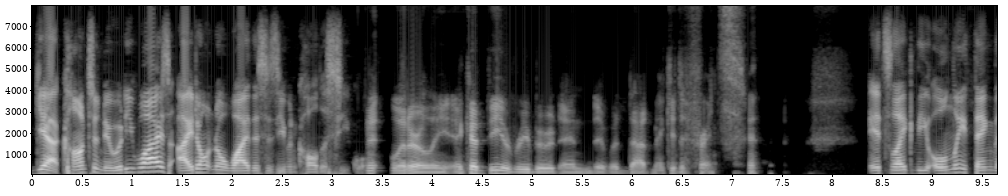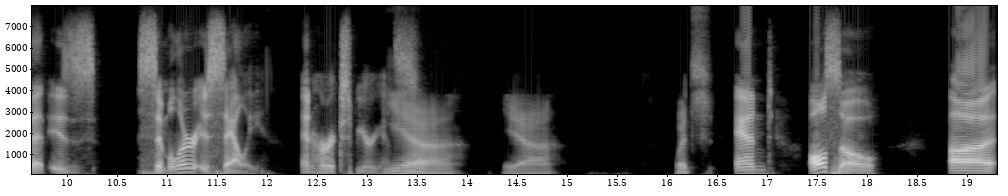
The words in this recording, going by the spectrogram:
yeah, continuity wise, I don't know why this is even called a sequel. It- literally, it could be a reboot and it would not make a difference. It's like the only thing that is similar is Sally and her experience. yeah. Yeah. Which And also, uh,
